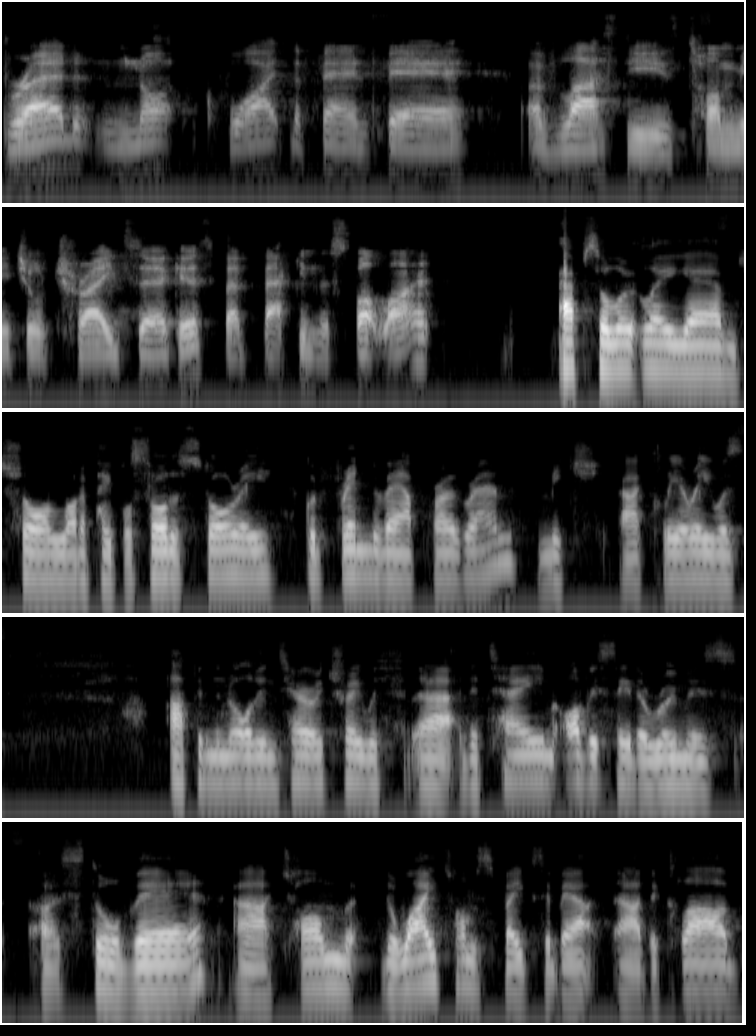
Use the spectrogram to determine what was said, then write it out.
Brad, not quite the fanfare of last year's Tom Mitchell trade circus, but back in the spotlight. Absolutely, yeah. I'm sure a lot of people saw the story. Good friend of our program, Mitch uh, Cleary, was up in the Northern Territory with uh, the team. Obviously, the rumours are still there. Uh, Tom, the way Tom speaks about uh, the club,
